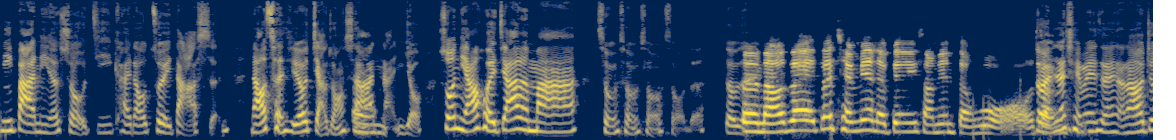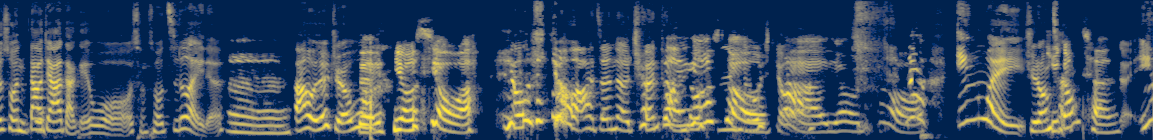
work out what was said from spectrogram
你把你的手机开到最大声。”然后陈协就假装是他男友，说：“你要回家了吗？”什么什么什么什么的，对不对？然后在在前面的便利商店等我。对，在前面商店，然后就说你到家打给我，什么什么之类的。嗯，然后我就觉得哇，优秀啊，优秀啊，真的，全团都是优秀啊，优秀。因为许东许东城，对，因为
